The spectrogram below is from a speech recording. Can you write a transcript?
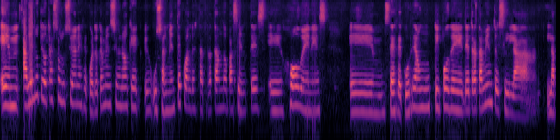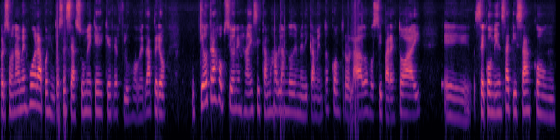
Eh, de otras soluciones, recuerdo que mencionó que eh, usualmente cuando está tratando pacientes eh, jóvenes em, se recurre a un tipo de, tratamiento y si la, persona mejora, pues entonces se asume que, es reflujo, ¿verdad? Pero, ¿qué otras opciones hay si estamos hablando de medicamentos controlados o si para esto hay, eh, se comienza quizás con,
